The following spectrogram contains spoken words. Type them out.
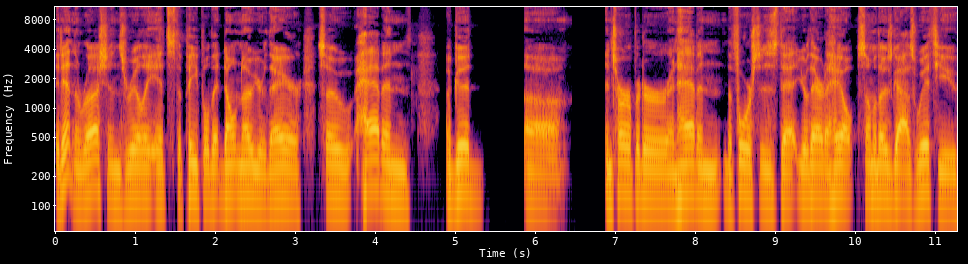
it isn't the Russians really; it's the people that don't know you're there. So having a good uh, interpreter and having the forces that you're there to help some of those guys with you,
